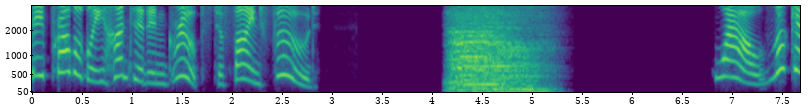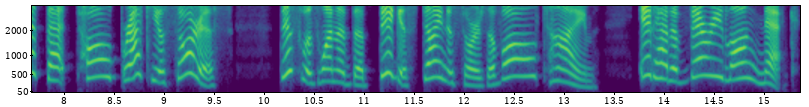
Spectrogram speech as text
They probably hunted in groups to find food. Wow, look at that tall Brachiosaurus. This was one of the biggest dinosaurs of all time. It had a very long neck,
